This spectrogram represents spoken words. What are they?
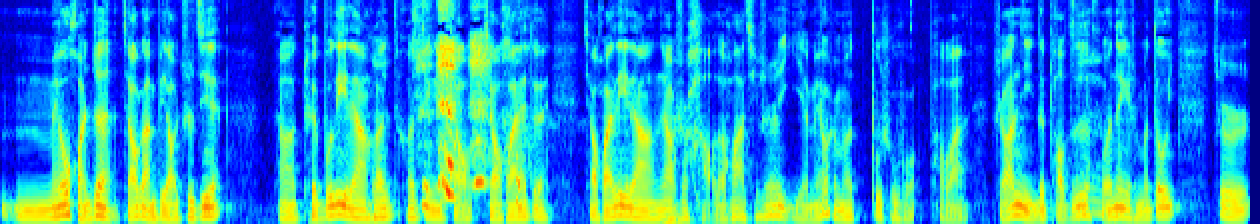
嗯没有缓震，脚感比较直接，然后腿部力量和和这个脚 脚踝对脚踝力量要是好的话，其实也没有什么不舒服。跑完，只要你的跑姿和那个什么都就是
